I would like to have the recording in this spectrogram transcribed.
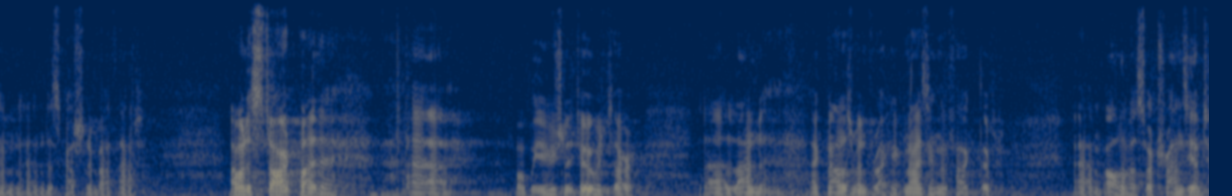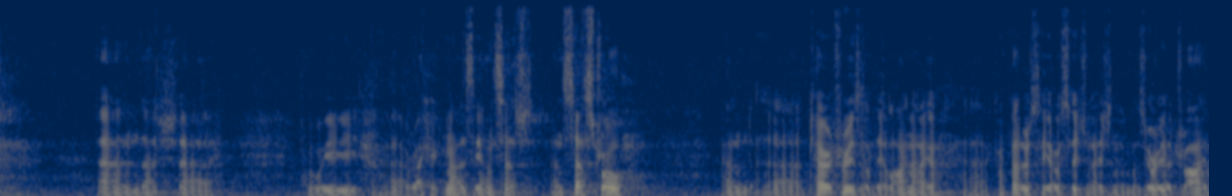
and, and, discussion about that. I want to start by the, what we usually do with our uh, land acknowledgement, recognizing the fact that um, all of us are transient and that uh, we recognize the ancest ancestral and uh, territories of the Illini uh, Confederacy, Osage Nation, and Missouri tribe.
